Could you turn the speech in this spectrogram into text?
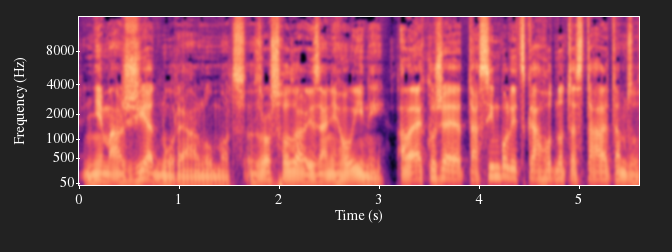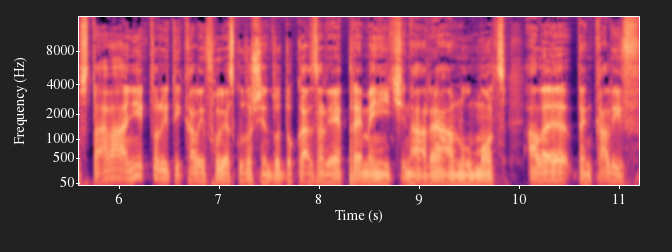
nemal žiadnu reálnu moc. Rozhodali za neho iní. Ale akože tá symbolická hodnota stále tam zostáva a niektorí tí kalifovia skutočne to dokázali aj premeniť na reálnu moc. Ale ten kalif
